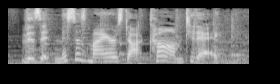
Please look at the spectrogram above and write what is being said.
Visit MrsMeyers.com today.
